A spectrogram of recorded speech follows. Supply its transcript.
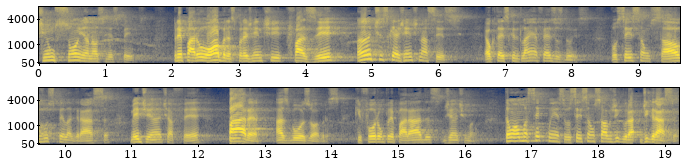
tinha um sonho a nosso respeito. Preparou obras para a gente fazer antes que a gente nascesse. É o que está escrito lá em Efésios 2. Vocês são salvos pela graça, mediante a fé, para as boas obras, que foram preparadas de antemão. Então há uma sequência, vocês são salvos de, gra de graça.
